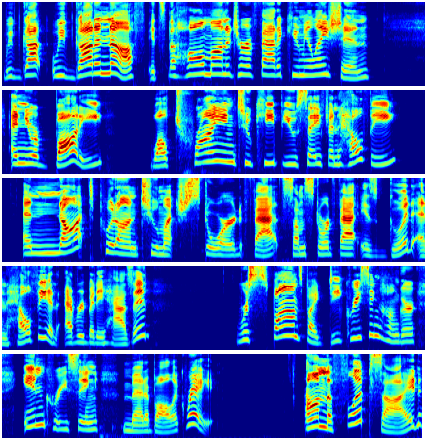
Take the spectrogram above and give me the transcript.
We've got we've got enough. It's the hall monitor of fat accumulation. And your body, while trying to keep you safe and healthy and not put on too much stored fat, some stored fat is good and healthy and everybody has it, responds by decreasing hunger, increasing metabolic rate. On the flip side,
